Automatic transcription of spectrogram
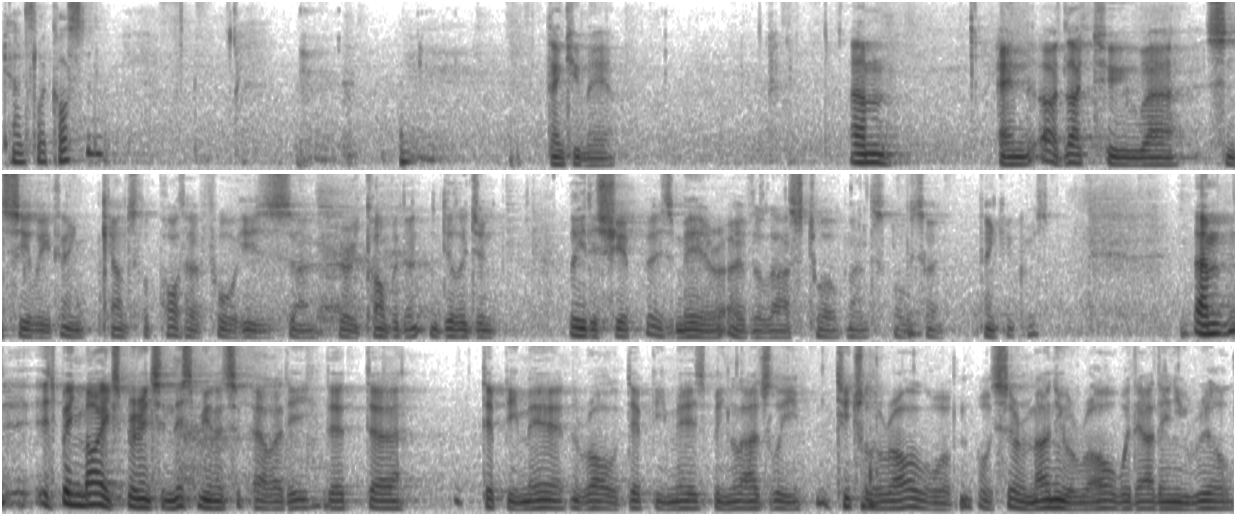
Councillor Costin? Thank you, Mayor. Um, and I'd like to uh, sincerely thank Councillor Potter for his uh, very competent and diligent leadership as Mayor over the last 12 months also. Thank you, Chris. Um, it's been my experience in this municipality that uh, Deputy Mayor, the role of Deputy Mayor has been largely titular role or, or ceremonial role without any real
